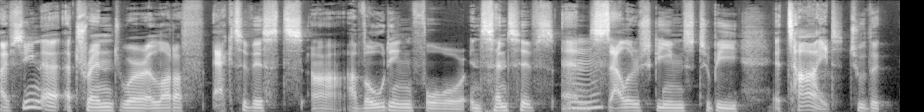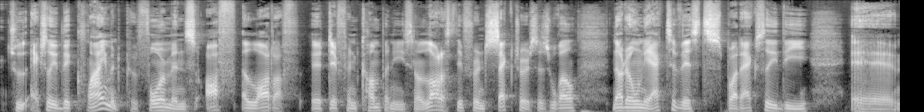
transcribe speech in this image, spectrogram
I've seen a, a, trend where a lot of activists are, are voting for incentives and mm. salary schemes to be uh, tied to the to actually the climate performance of a lot of uh, different companies and a lot of different sectors as well. Not only activists, but actually the uh,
